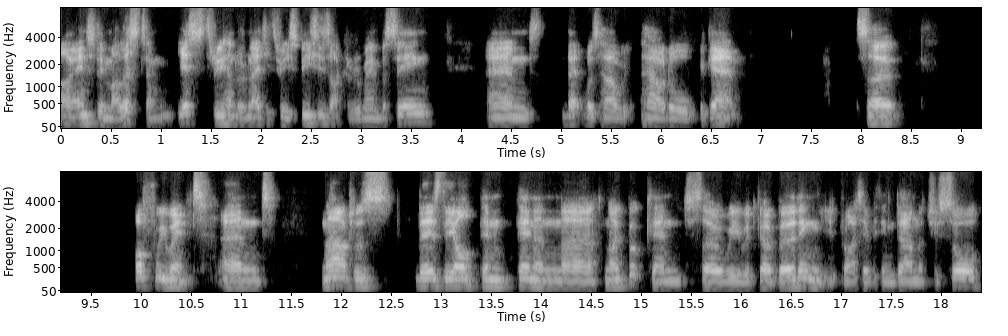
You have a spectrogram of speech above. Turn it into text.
I entered in my list and yes, 383 species I could remember seeing. And that was how, how it all began. So off we went and now it was there's the old pen, pen and uh, notebook. And so we would go birding. You'd write everything down that you saw,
